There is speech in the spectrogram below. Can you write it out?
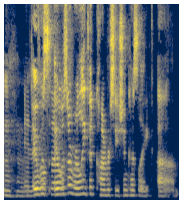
hmm And It was it was a really good conversation because like um,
